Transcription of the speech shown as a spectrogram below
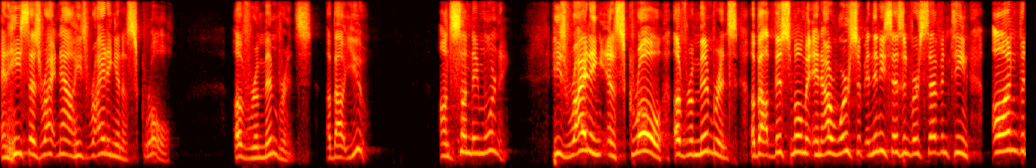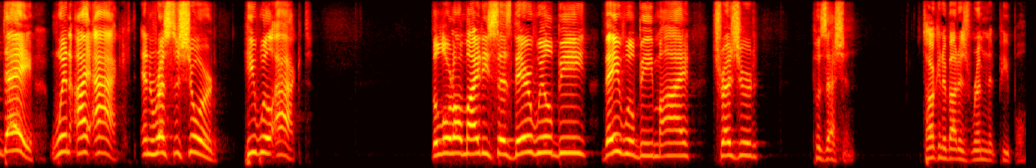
And he says right now, he's writing in a scroll of remembrance about you on Sunday morning. He's writing in a scroll of remembrance about this moment in our worship. And then he says in verse 17, on the day when I act, and rest assured, he will act. The Lord Almighty says, There will be, they will be my treasured possession. Talking about his remnant people.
